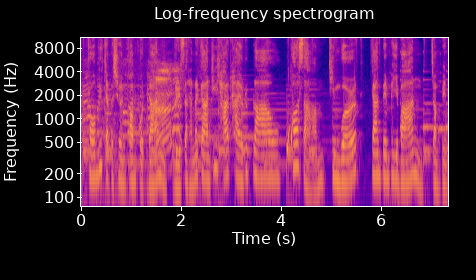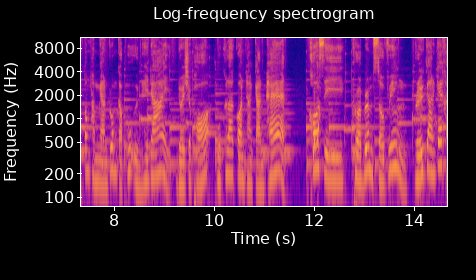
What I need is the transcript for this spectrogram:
ๆ พร้อมที่จะเผชิญความกดดัน หรือสถานการณ์ที่ท้าทายหรือเปล่า ข้อ 3 teamwork การเป็นพยาบาลจำเป็นต้องทำงานร่วมกับผู้อื่นให้ได้ โดยเฉพาะบุคลากรทางการแพทย์ข้อ 4 problem solving หรือการแก้ไข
